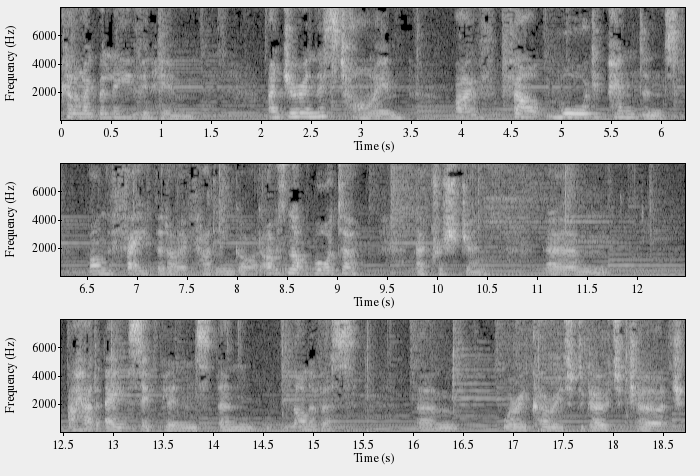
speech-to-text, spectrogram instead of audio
Can I believe in him? And during this time, I've felt more dependent on the faith that I've had in God. I was not brought up a Christian. Um, I had eight siblings and none of us um, were encouraged to go to church.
